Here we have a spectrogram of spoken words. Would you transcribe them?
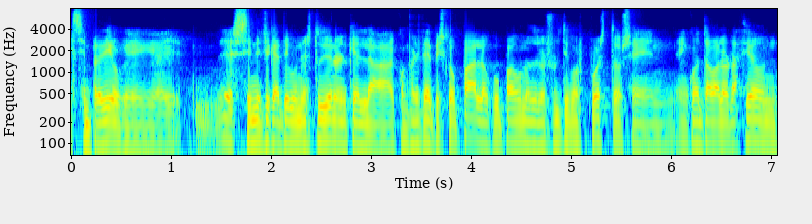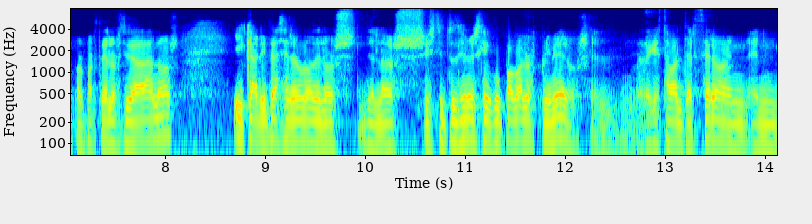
siempre digo que es significativo un estudio en el que la conferencia episcopal ocupa uno de los últimos puestos en, cuanto a valoración por parte de los ciudadanos y Caritas era una de, de las instituciones que ocupaba los primeros, el, que estaba el tercero en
